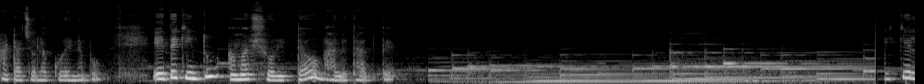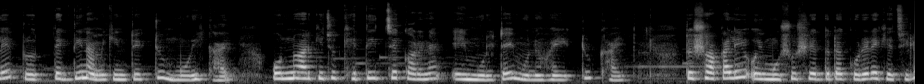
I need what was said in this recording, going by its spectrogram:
হাঁটাচলা করে নেব। এতে কিন্তু আমার শরীরটাও ভালো থাকবে। বিকেলে প্রত্যেক দিন আমি কিন্তু একটু মুড়ি খাই। অন্য আর কিছু খেতে ইচ্ছে করে না, এই মুড়িটাই মনে হয় একটু খাই। তো সকালেই ওই মুসুর সেদ্ধটা করে রেখেছিল,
